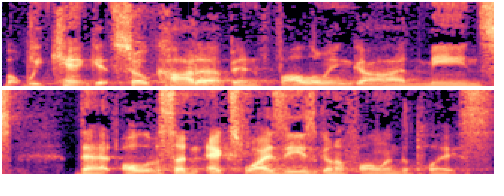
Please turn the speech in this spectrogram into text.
But we can't get so caught up in following God means that all of a sudden XYZ is going to fall into place.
